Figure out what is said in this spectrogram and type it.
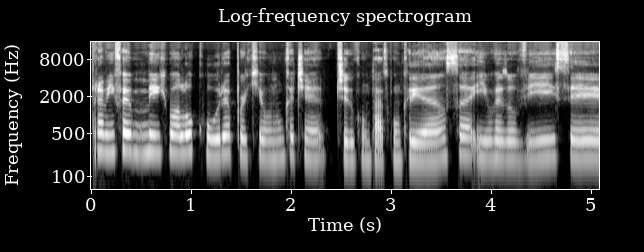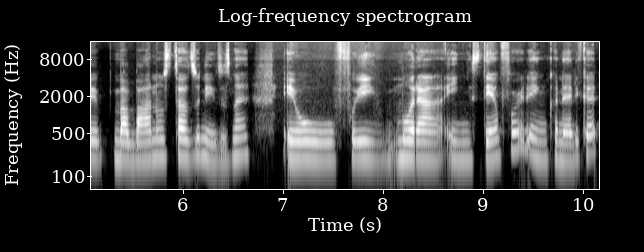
para mim foi meio que uma loucura, porque eu nunca tinha tido contato com criança e eu resolvi ser babá nos Estados Unidos, né? Eu fui morar em Stanford, em Connecticut,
